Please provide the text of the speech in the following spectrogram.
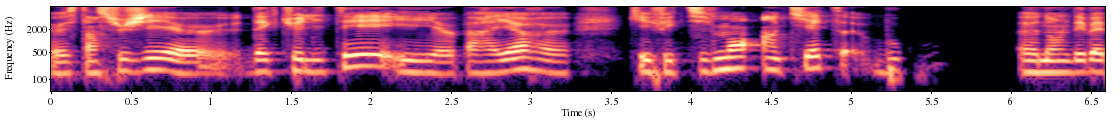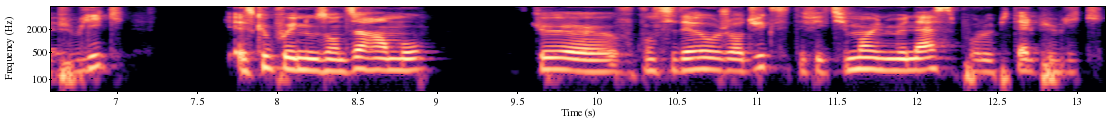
Euh, c'est un sujet d'actualité et par ailleurs qui effectivement inquiète beaucoup dans le débat public. Est-ce que vous pouvez nous en dire un mot? Est-ce que vous considérez aujourd'hui que c'est effectivement une menace pour l'hôpital public?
